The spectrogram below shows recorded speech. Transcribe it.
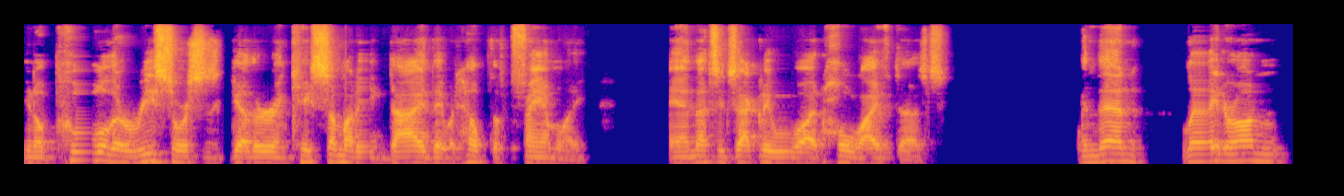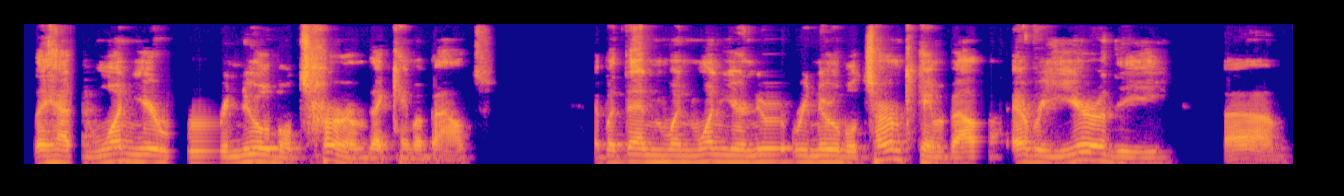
you know pool their resources together in case somebody died they would help the family. And that's exactly what whole life does. And then later on they had one year renewable term that came about. But then when one year new renewable term came about, every year the um,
